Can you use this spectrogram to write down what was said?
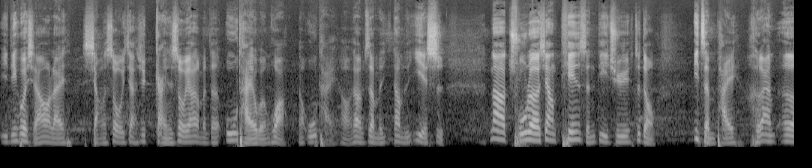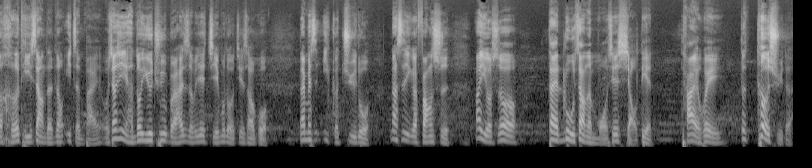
一定会想要来享受一下，去感受一下他们的屋台文化。那屋台啊，他们是他们他们的夜市。那除了像天神地区这种一整排河岸呃河堤上的这种一整排，我相信很多 YouTuber 还是什么一些节目都有介绍过。那边是一个聚落，那是一个方式。那有时候在路上的某些小店，它也会。这特许的，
